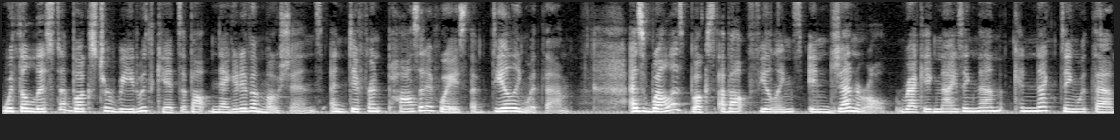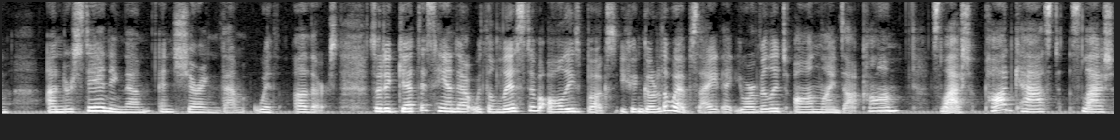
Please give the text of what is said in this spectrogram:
with a list of books to read with kids about negative emotions and different positive ways of dealing with them, as well as books about feelings in general, recognizing them, connecting with them, understanding them, and sharing them with others. So to get this handout with a list of all these books, you can go to the website at yourvillageonline.com slash podcast slash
